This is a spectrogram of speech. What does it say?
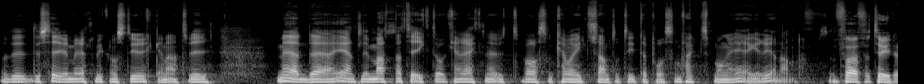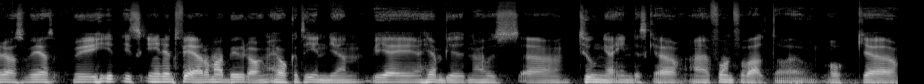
Och det, det säger mig rätt mycket om styrkan att vi med eh, egentligen matematik då kan räkna ut vad som kan vara intressant att titta på som faktiskt många äger redan. Så, För att förtydliga då, så vi, vi identifierar de här bolagen, åker till Indien. Vi är hembjudna hos eh, tunga indiska eh, fondförvaltare och eh,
